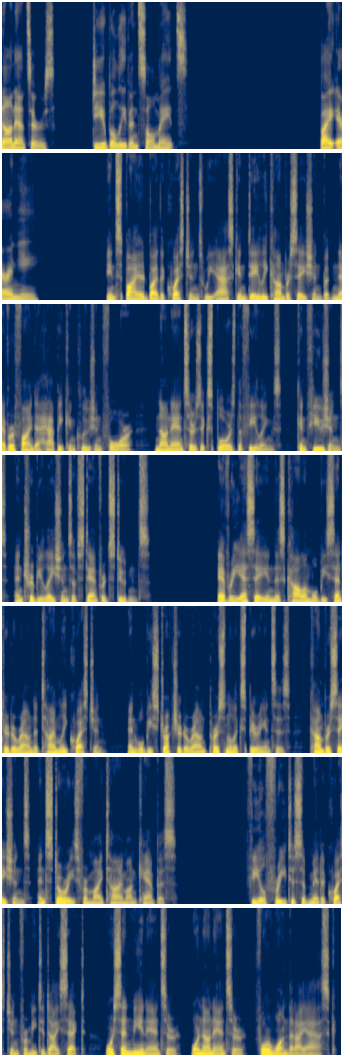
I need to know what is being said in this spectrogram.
Non answers. Do you believe in soulmates? By Aaron Yee. Inspired by the questions we ask in daily conversation but never find a happy conclusion for, Non Answers explores the feelings, confusions, and tribulations of Stanford students. Every essay in this column will be centered around a timely question, and will be structured around personal experiences, conversations, and stories from my time on campus. Feel free to submit a question for me to dissect, or send me an answer, or non answer, for one that I ask.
